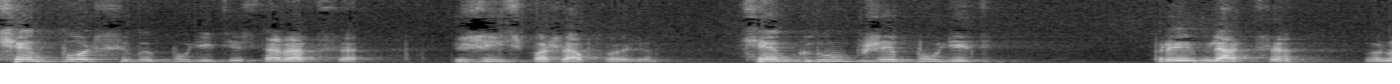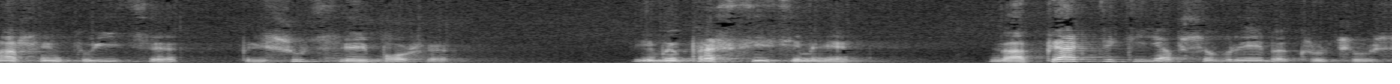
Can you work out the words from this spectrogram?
Чем больше вы будете стараться жить по заповедям, тем глубже будет проявляться в нашей интуиции присутствие Божие. И вы простите мне, но опять-таки я все время кручусь,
